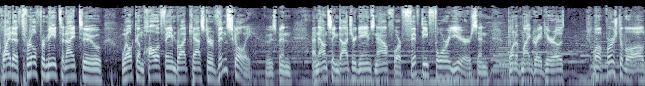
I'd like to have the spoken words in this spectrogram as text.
quite a thrill for me tonight to welcome Hall of Fame broadcaster Vin Scully, who's been announcing Dodger games now for 54 years and one of my great heroes. Well, first of all,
